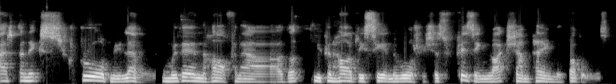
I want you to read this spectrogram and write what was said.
at an extraordinary level. And within half an hour, that you can hardly see in the water, it's just fizzing like champagne with bubbles.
